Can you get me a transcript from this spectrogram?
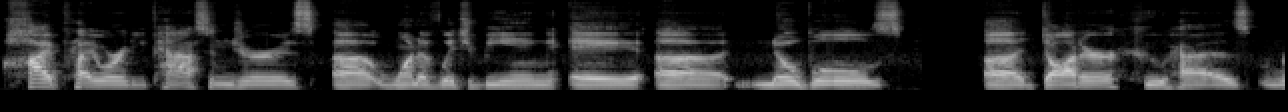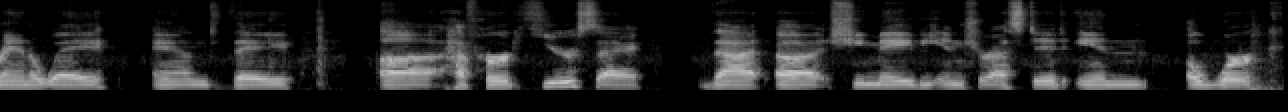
high priority passengers, uh, one of which being a uh, noble's uh, daughter who has ran away, and they uh, have heard hearsay that uh, she may be interested in a work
